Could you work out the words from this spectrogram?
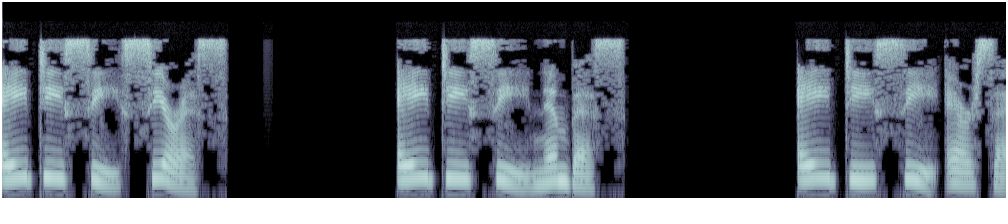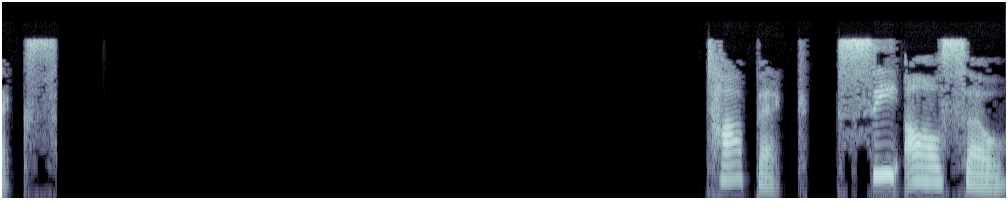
ADC Cirrus ADC Nimbus ADC Air6 Topic. See also.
